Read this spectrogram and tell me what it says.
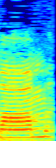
Mom,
